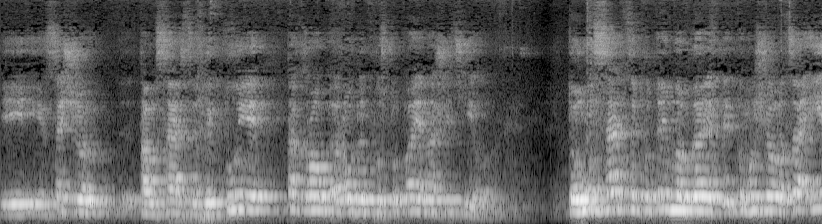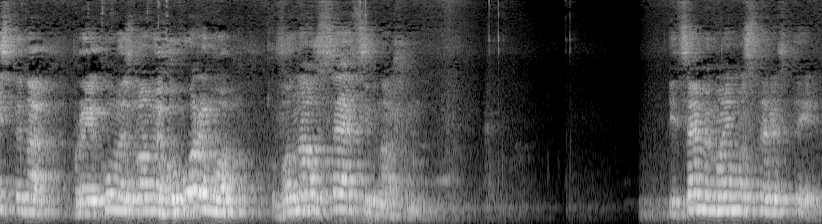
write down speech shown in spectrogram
і, і все, що там серце диктує, так роб, робить, поступає наше тіло. Тому серце потрібно берегти, тому що оця істина, про яку ми з вами говоримо, вона в серці в нашому. І це ми маємо стерегти.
